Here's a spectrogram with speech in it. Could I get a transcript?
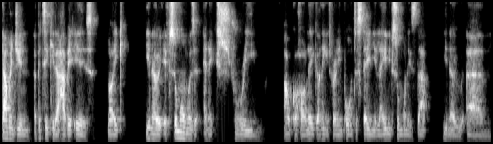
damaging a particular habit is. Like you know, if someone was an extreme alcoholic, I think it's very important to stay in your lane. If someone is that you know um,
